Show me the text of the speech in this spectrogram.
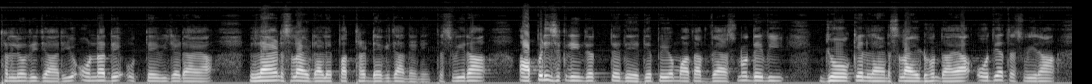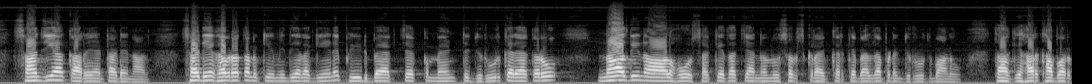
ਥੱਲਿਓਂ ਦੀ ਜਾ ਰਹੀ ਹੈ, ਉਹਨਾਂ ਦੇ ਉੱਤੇ ਵੀ ਜਿਹੜਾ ਆ ਲੈਂਡਸਲਾਈਡ ਵਾਲੇ ਪੱਥਰ ਡਿੱਗ ਜਾਂਦੇ ਨੇ। ਤਸਵੀਰਾਂ ਆਪਣੀ ਸਕਰੀਨ ਦੇ ਉੱਤੇ ਦੇਖਦੇ ਪਏ ਹੋ। ਮਾਤਾ ਵੈਸ਼ਨੋ ਦੇਵੀ ਜੋ ਕਿ ਲੈਂਡਸਲਾਈਡ ਹੁੰਦਾ ਆ, ਉਹਦੀਆਂ ਤਸਵੀਰਾਂ ਸਾਂਝੀਆਂ ਕਰ ਰਹੇ ਹਾਂ ਤੁਹਾਡੇ ਨਾਲ। ਸਾਡੀਆਂ ਖਬਰਾਂ ਤੁਹਾਨੂੰ ਕਿਵੇਂ ਦੀਆਂ ਲੱਗੀਆਂ ਨੇ? ਫੀਡਬੈਕ 'ਚ ਕਮੈਂਟ ਜ਼ਰੂਰ ਕਰਿਆ ਕਰੋ। ਨਾਲ ਦੀ ਨਾਲ ਹੋ ਸਕੇ ਤਾਂ ਚੈਨਲ ਨੂੰ ਸਬਸਕ੍ਰਾਈਬ ਕਰਕੇ ਬੈਲ ਦਾ ਬਟਨ ਜ਼ਰੂਰ ਦਬਾ ਲਓ, ਤਾਂ ਕਿ ਹਰ ਖਬਰ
